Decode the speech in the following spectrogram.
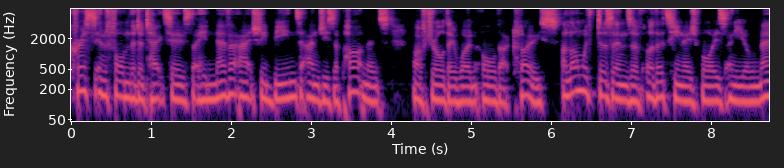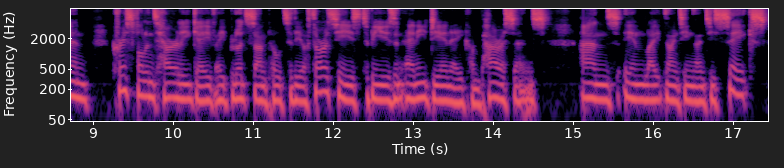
Chris informed the detectives that he'd never actually been to Angie's apartment, after all, they weren't all that close. Along with dozens of other teenage boys and young men, Chris voluntarily gave a blood sample to the authorities to be used in any DNA comparisons. And in late 1996,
